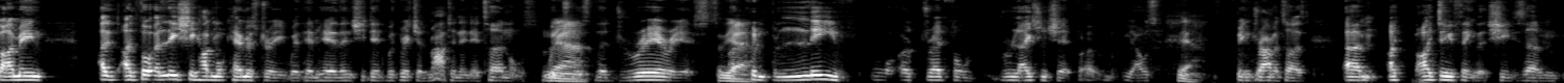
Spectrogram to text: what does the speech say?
But I mean, I, I thought at least she had more chemistry with him here than she did with Richard Madden in Eternals, which Yeah. was the dreariest. Yeah. I couldn't believe what a dreadful relationship. Uh, you know, I was Yeah. being dramatized. Um, I I do think that she's um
